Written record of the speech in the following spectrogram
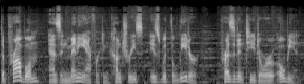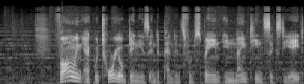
The problem, as in many African countries, is with the leader, President Teodoro Obiang. Following Equatorial Guinea's independence from Spain in 1968,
